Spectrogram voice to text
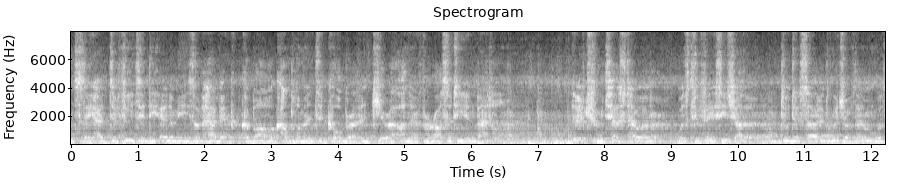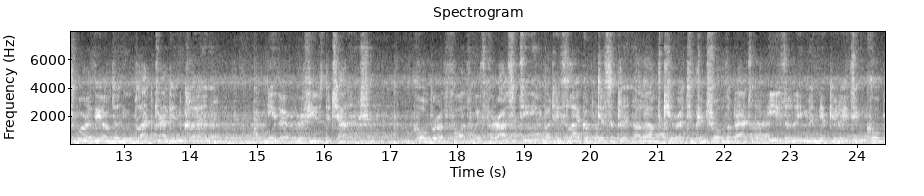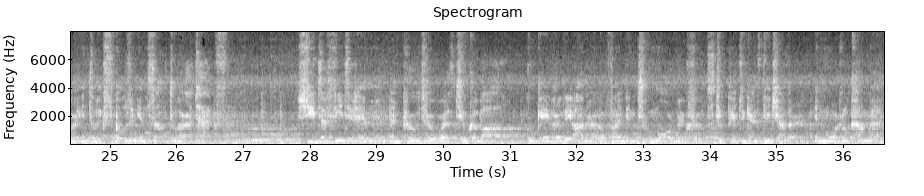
Once they had defeated the enemies of Havik, Kabal complimented Kobra and Kira on their ferocity in battle. Their true test, however, was to face each other, to decide which of them was worthy of the new Black Dragon clan. Neither refused the challenge. Kobra fought with ferocity, but his lack of discipline allowed Kira to control the battle, easily manipulating Kobra into exposing himself to her attacks. She defeated him and proved her worth to Kabal, who gave her the honor of finding two more recruits to pit against each other in Mortal Kombat.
